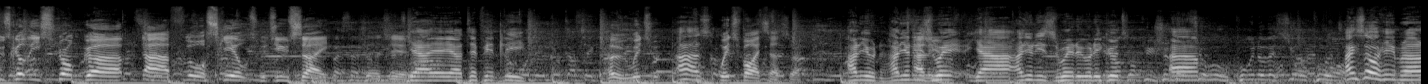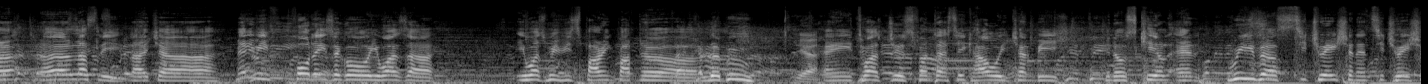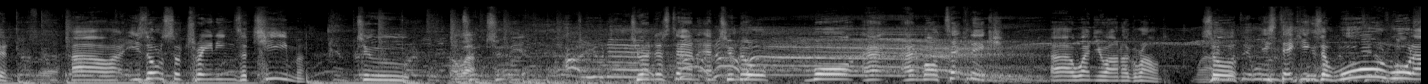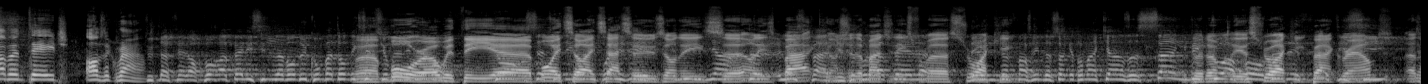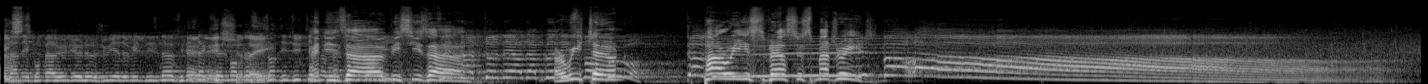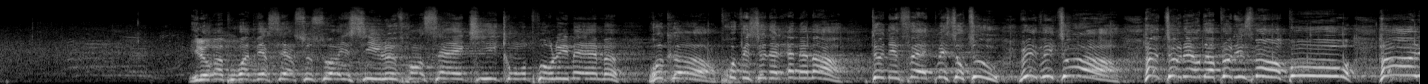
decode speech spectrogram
who's got the stronger uh, floor skills? Would you say? Yeah, yeah, yeah, definitely. Who? Which? As Which fighter? Sorry. Alioune is re- yeah, Alioune is really, really good. Um, I saw him uh, uh, lastly, like uh, maybe four days ago. He was uh, he was with his sparring partner uh, Lebu, Yeah. and it was just fantastic how he can be, you know, skilled and reverse situation and situation. Uh, he's also training the team to Oh, wow. to, to, to understand and to know more uh, and more technique uh, when you are on the ground. So he's taking the whole wall advantage of the ground. Tout à fait. Alors pour rappel, ici nous avons deux combattants Uh. Mora with the uh, Dans Muay Thai catégorie poids léger, tattoos on his uh, on his back. I should imagine he's from a né le 9 striking. mars 1995, 5 victoires Predominantly a striking background, at Le dernier combat a eu lieu le juillet 2019. Il est actuellement classé Initially. And is, uh, this is a, a return Paris versus Madrid. Il aura pour adversaire ce soir ici le Français qui compte pour lui-même record professionnel MMA, deux défaites mais surtout une victoire. Un tonnerre d'applaudissements pour Nahaé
